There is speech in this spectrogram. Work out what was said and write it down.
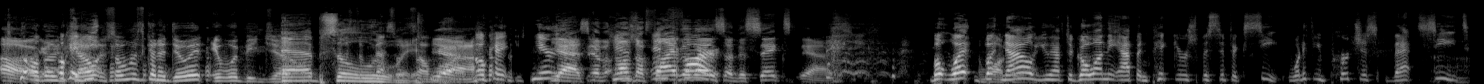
Oh, okay. Although Okay, Joe, if someone was gonna do it, it would be Joe. Just to mess with absolutely. Yeah. Okay, here. yes, of, of the five of fart. us, of the six, yeah. But what? And But now away. you have to go on the app and pick your specific seat. What if you purchase that seat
